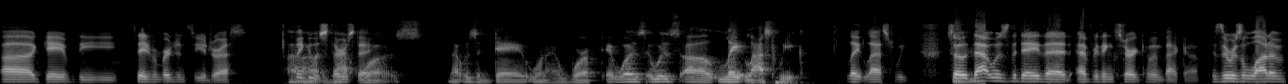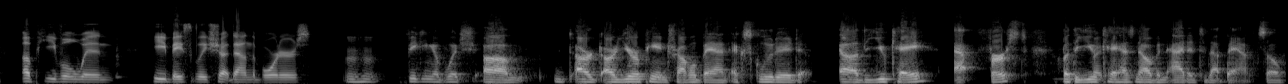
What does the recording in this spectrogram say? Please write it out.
uh, gave the state of emergency address? I think it was Uh, that Thursday. was that was a day when I worked. It was it was uh, late last week. Late last week. So Mhm. that was the day that everything started coming back up because there was a lot of upheaval when he basically shut down the borders. hmm Speaking of which, um, our our European travel ban excluded uh, the UK at first, but the Right. UK has now been added to that ban. So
